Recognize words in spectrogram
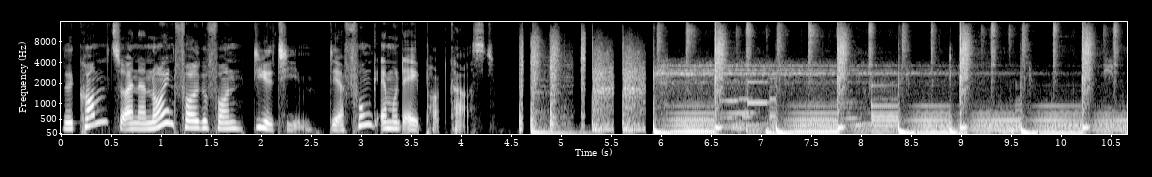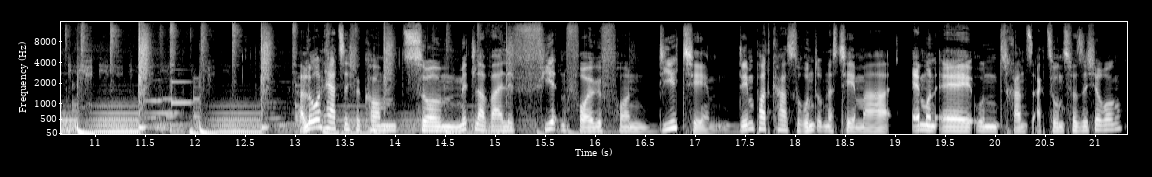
Willkommen zu einer neuen Folge von Deal Team, der Funk M&A Podcast. Hallo und herzlich willkommen zur mittlerweile vierten Folge von Deal Team, dem Podcast rund um das Thema M&A und Transaktionsversicherung.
